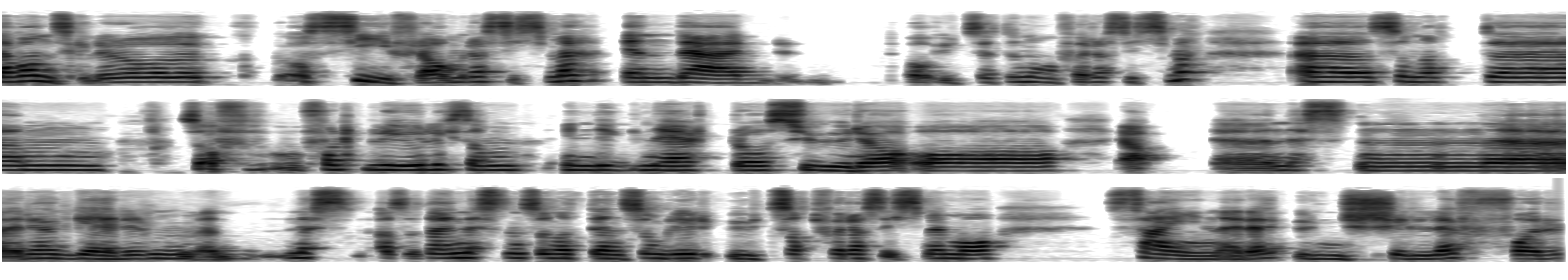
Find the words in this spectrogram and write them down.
det er vanskeligere å å si fra om rasisme enn det er å utsette noen for rasisme. Uh, sånn at um, Så folk blir jo liksom indignert og sure og ja, uh, nesten uh, reagerer nest, altså Det er nesten sånn at den som blir utsatt for rasisme, må seinere unnskylde for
